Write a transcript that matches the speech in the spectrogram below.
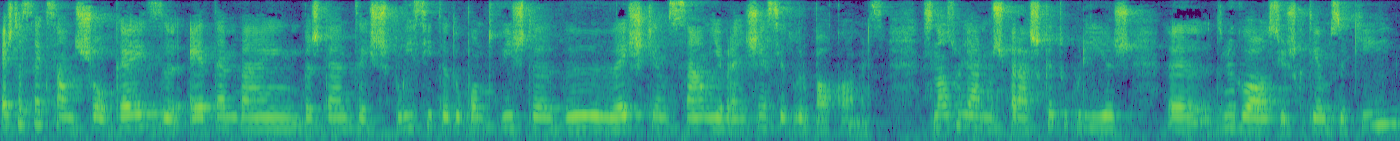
Esta secção de showcase é também bastante explícita do ponto de vista de extensão e abrangência do Drupal Commerce. Se nós olharmos para as categorias uh, de negócios que temos aqui,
